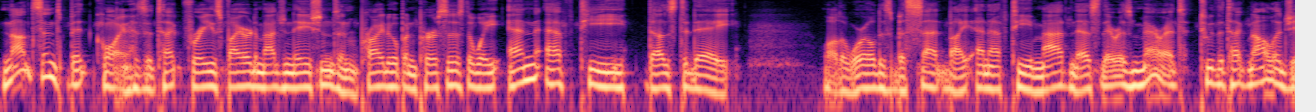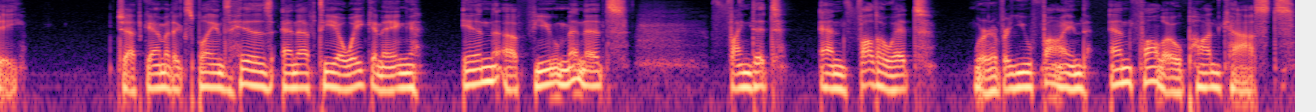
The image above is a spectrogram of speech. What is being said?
Not since Bitcoin has a tech phrase fired imaginations and pried open purses the way NFT does today. While the world is beset by NFT madness, there is merit to the technology. Jeff Gamet explains his NFT awakening in a few minutes. Find it and follow it wherever you find and follow podcasts.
